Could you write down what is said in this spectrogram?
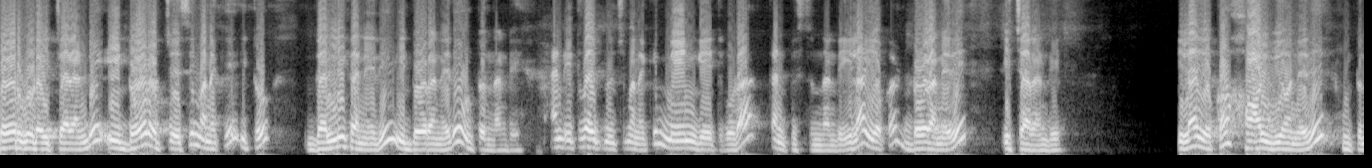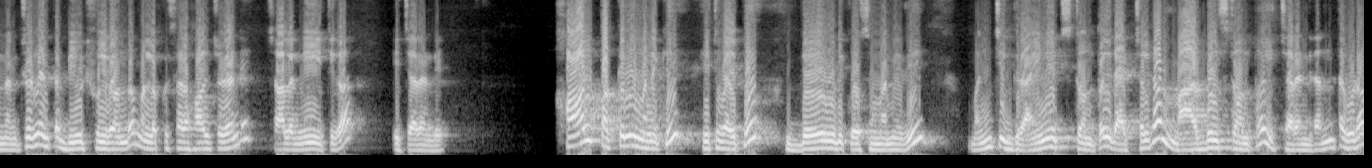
డోర్ కూడా ఇచ్చారండి. ఈ డోర్ వచ్చేసి మనకి ఇటు గల్లీకి అనేది ఈ డోర్ అనేది ఉంటుందండి. అండ్ ఇటువైపు నుంచి మనకి మెయిన్ గేట్ కూడా కనిపిస్తుందండి. ఇలా ఈ యొక్క డోర్ అనేది ఇచ్చారండి. ఇలా ఈ యొక్క హాల్ వ్యూ అనేది ఉంటుందండి. చూడండి ఎంత బ్యూటిఫుల్గా ఉందో. మళ్ళీ ఒక్కసారి హాల్ చూడండి. చాలా నీట్గా ఇచ్చారండి. హాల్ పక్కనే మనకి ఇటువైపు దేవుడి కోసం అనేది మంచి గ్రైనైట్ స్టోన్తో ఇది యాక్చువల్గా మార్బుల్ స్టోన్తో ఇచ్చారండి. ఇదంతా కూడా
